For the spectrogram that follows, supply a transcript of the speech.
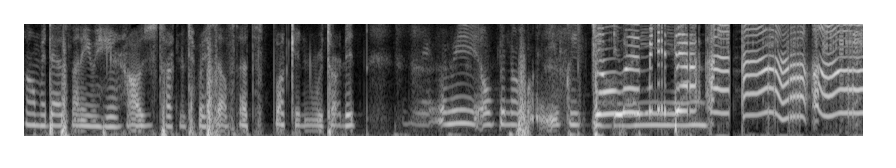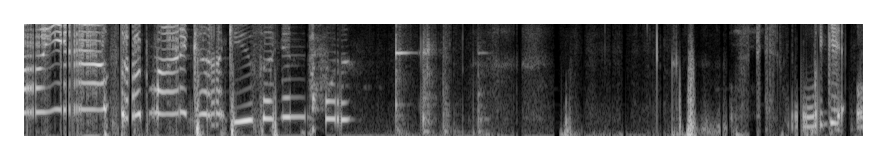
Oh, my dad's not even here. I was just talking to myself. That's fucking retarded. Wait, Let me open up Wiki Don't let me down. Oh, yeah, suck my cock, you fucking whore. Lick it. I'm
